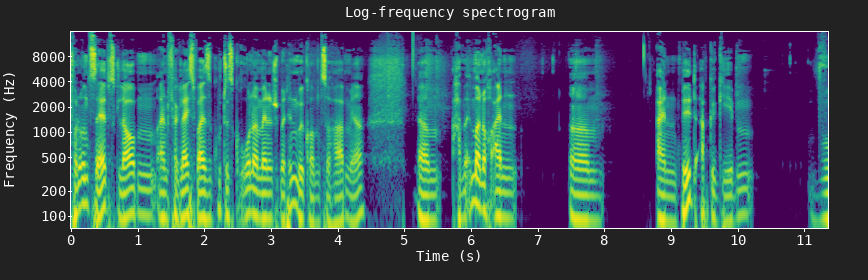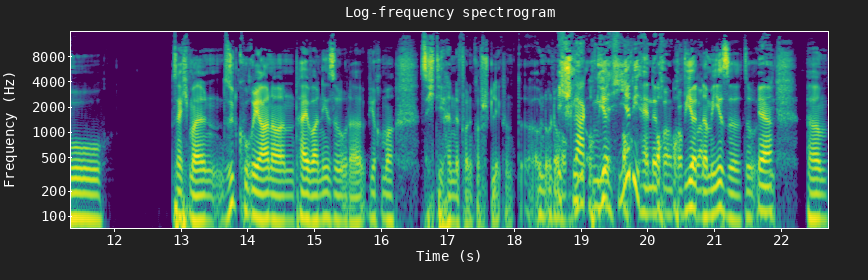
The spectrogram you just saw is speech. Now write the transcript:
von uns selbst glauben, ein vergleichsweise gutes Corona-Management hinbekommen zu haben, ja, ähm, haben immer noch ein, ähm, ein Bild abgegeben, wo sag ich mal, ein Südkoreaner, ein Taiwanese oder wie auch immer sich die Hände vor den Kopf schlägt und und, und ich auch, schlag auch mir hier auch, die Hände auch, vor den Kopf. Auch Vietnamese, so ja. ähm,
